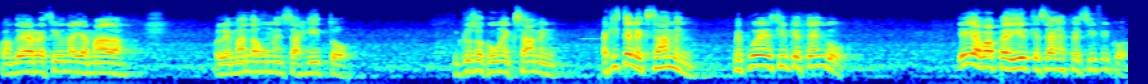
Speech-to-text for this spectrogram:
cuando ella recibe una llamada o le manda un mensajito, incluso con un examen. Aquí está el examen. ¿Me puede decir qué tengo? Y ella va a pedir que sean específicos.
